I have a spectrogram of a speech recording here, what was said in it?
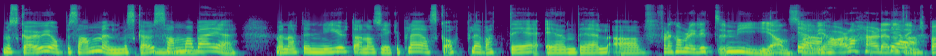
Vi skal jo jobbe sammen, vi skal jo samarbeide. Men at en nyutdanna sykepleier skal oppleve at det er en del av For det kan bli litt mye ansvar Ja. vi har, da. Er det du Ja. tenker på?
